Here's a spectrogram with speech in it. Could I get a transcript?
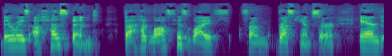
there was a husband that had lost his wife from breast cancer, and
